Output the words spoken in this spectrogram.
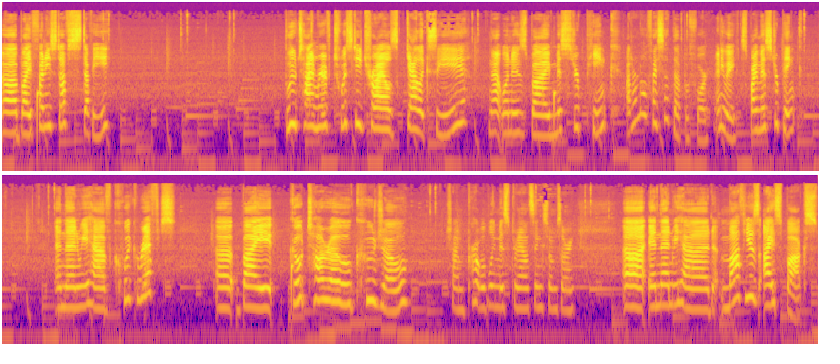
uh, by Funnystuf Stuffy. Blue Time Rift Twisty Trials Galaxy. That one is by Mr. Pink. I don't know if I said that before. Anyway, it's by Mr. Pink. And then we have Quick Rift uh, by Goataro Kujo, which I'm probably mispronouncing, so I'm sorry. Uh, and then we had Mafia's Icebox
